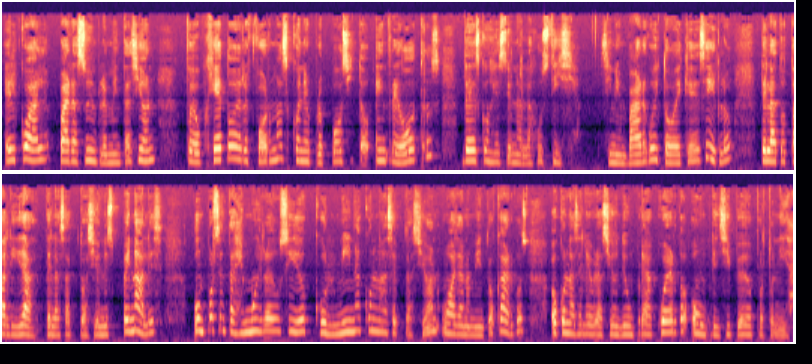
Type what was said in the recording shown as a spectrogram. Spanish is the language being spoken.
el cual, para su implementación, fue objeto de reformas con el propósito, entre otros, de descongestionar la justicia. Sin embargo, y todo hay que decirlo, de la totalidad de las actuaciones penales, un porcentaje muy reducido culmina con la aceptación o allanamiento a cargos o con la celebración de un preacuerdo o un principio de oportunidad.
